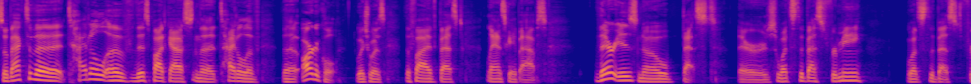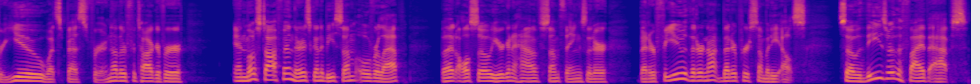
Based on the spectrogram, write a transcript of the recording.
So, back to the title of this podcast and the title of the article, which was the five best landscape apps. There is no best. There's what's the best for me, what's the best for you, what's best for another photographer. And most often, there's going to be some overlap, but also you're going to have some things that are better for you that are not better for somebody else. So, these are the five apps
